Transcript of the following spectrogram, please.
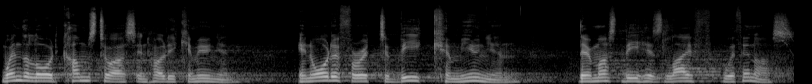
When the Lord comes to us in Holy Communion, in order for it to be communion, there must be His life within us.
